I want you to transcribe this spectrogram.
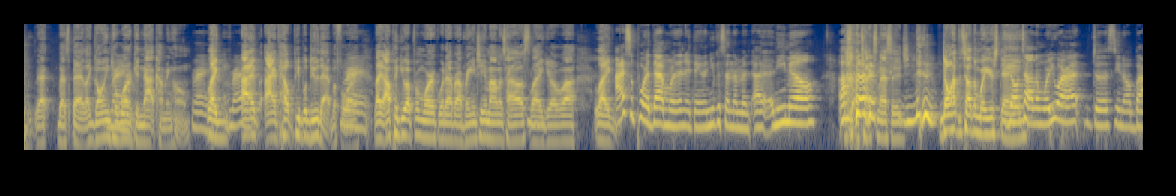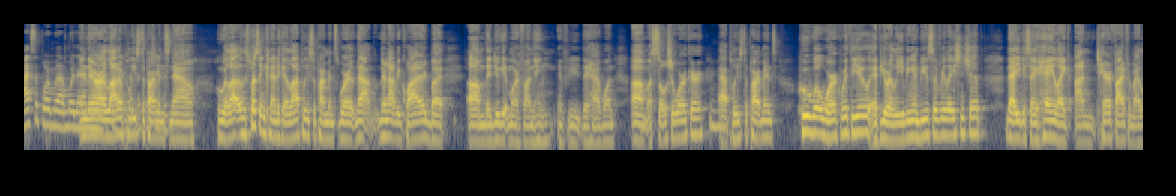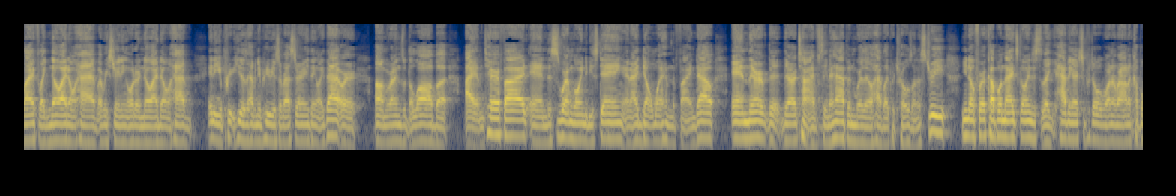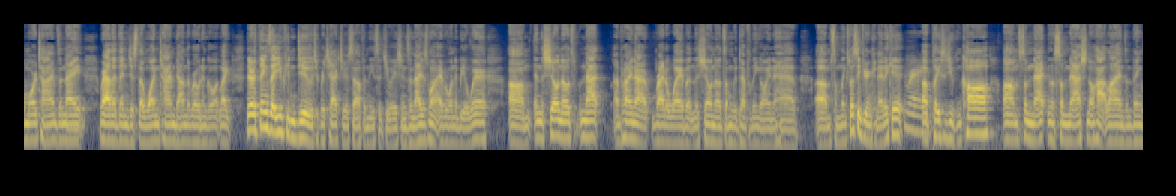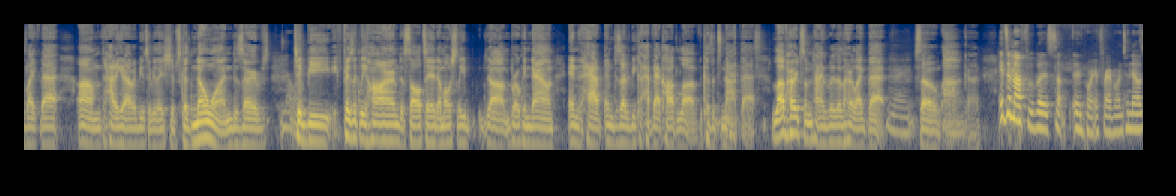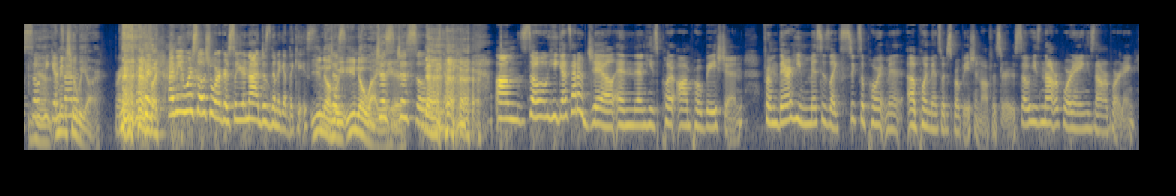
best bet. Like going to Right. work and not coming home. Right. Like Right. I've I've helped people do that before. Right. Like I'll pick you up from work, whatever. I'll bring you to your mama's house. Like you know, uh, like I support that more than anything. Then you can send them an, uh, an email. a text message. Don't have to tell them where you're staying. Don't tell them where you are at. Just you know, but I support that more than. and there are a lot of police departments now who a lot, especially in Connecticut, a lot of police departments where now they're not required, but um, they do get more funding if you they have one. Um, a social worker Mm-hmm. at police departments who will work with you if you are leaving an abusive relationship. That you can say, hey, like I'm terrified for my life. Like, no, I don't have a restraining order. No, I don't have any. Pre- he doesn't have any previous arrest or anything like that, or um, run-ins with the law. But I am terrified, and this is where I'm going to be staying, and I don't want him to find out. And there, there, there are times I've seen it happen where they'll have like patrols on the street, you know, for a couple nights, going just like having extra patrol run around a couple more times a night, rather than just the one time down the road and going. Like there are things that you can do to protect yourself in these situations, and I just want everyone to be aware. Um, in the show notes, not I'm probably not right away, but in the show notes, I'm definitely going to have um, some links, especially if you're in Connecticut, Right. of places you can call, um, some na- you know, some national hotlines and things like that, um, how to get out of abusive relationships because no one deserves No to be physically harmed, assaulted, emotionally um, broken down, and have and deserve to be have that called love because it's not that. Love hurts sometimes, but it doesn't hurt like that. Right. So, oh God, It's a mouthful, but it's important for everyone to know. So Yeah. he gets. I mean, it's who of- we are. Right. Like- I mean, we're social workers, so you're not just gonna get the case. You know Just- who you know why just you're here. just so you know. um so he gets out of jail and then he's put on probation from there he misses like six appointment appointments with his probation officers so he's not reporting he's not reporting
